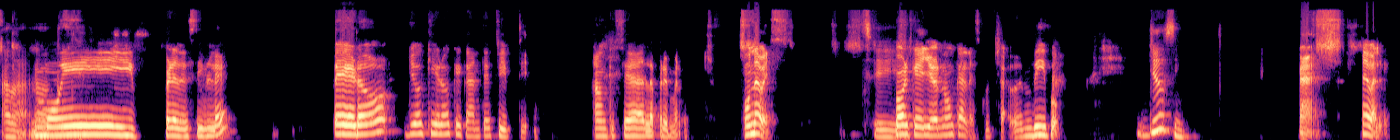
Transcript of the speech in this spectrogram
Ah, va, no, muy predecible, pero yo quiero que cante 15, aunque sea la primera. Una vez, sí, porque yo nunca la he escuchado en vivo. yo sí, Ah, me vale.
